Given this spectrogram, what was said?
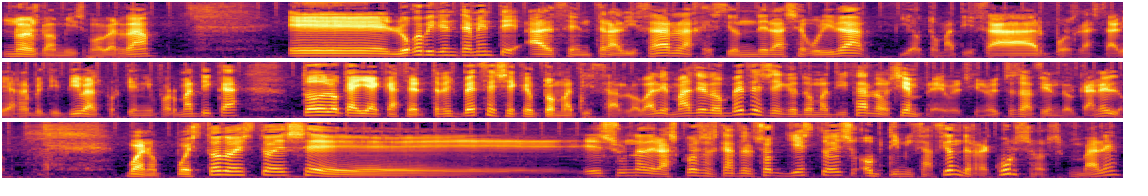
no es lo mismo, ¿verdad? Eh, luego, evidentemente, al centralizar la gestión de la seguridad y automatizar pues, las tareas repetitivas, porque en informática todo lo que haya que hacer tres veces hay que automatizarlo, ¿vale? Más de dos veces hay que automatizarlo siempre, si no estás haciendo el canelo. Bueno, pues todo esto es, eh, es una de las cosas que hace el SOC y esto es optimización de recursos, ¿vale?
